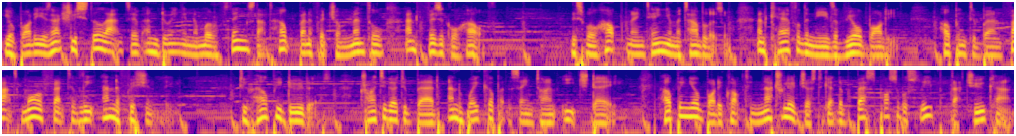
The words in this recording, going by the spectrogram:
your body is actually still active and doing a number of things that help benefit your mental and physical health. This will help maintain your metabolism and care for the needs of your body, helping to burn fat more effectively and efficiently. To help you do this, try to go to bed and wake up at the same time each day, helping your body clock to naturally adjust to get the best possible sleep that you can.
